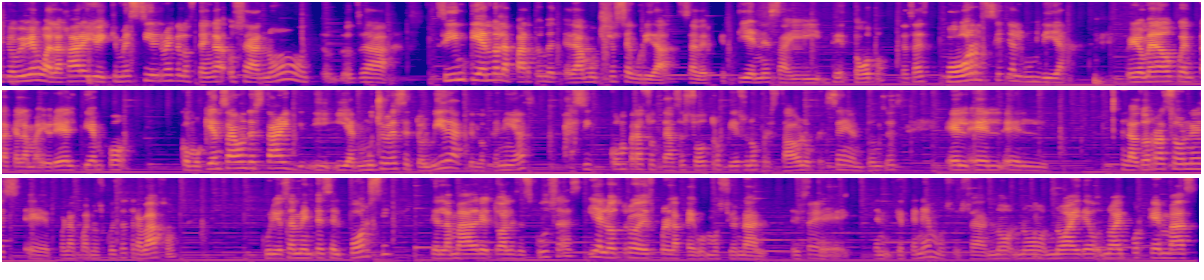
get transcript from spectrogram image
Yo vivo en Guadalajara y yo, ¿y qué me sirve que los tenga? O sea, no, o sea, sí entiendo la parte donde te da mucha seguridad saber que tienes ahí de todo, ya sabes, por si algún día. Pero yo me he dado cuenta que la mayoría del tiempo, como quién sabe dónde está y, y, muchas veces se te olvida que lo tenías, así compras o te haces otro, pides uno prestado, lo que sea. Entonces, el, el, el las dos razones eh, por las cuales nos cuesta trabajo, curiosamente, es el por sí, que es la madre de todas las excusas, y el otro es por el apego emocional este, sí. que tenemos. O sea, no, no, no, hay, de, no hay por qué más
